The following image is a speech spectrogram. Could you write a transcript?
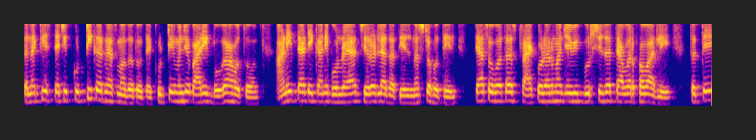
तर नक्कीच त्याची कुट्टी करण्यास मदत होते. कुट्टी म्हणजे बारीक भुगा होतो आणि त्या ठिकाणी बोंडळ्या चिरडल्या जातील नष्ट होतील. त्यासोबतच ट्रायकोडर्मा जैविक बुरशी जर त्यावर फवारली तर ते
